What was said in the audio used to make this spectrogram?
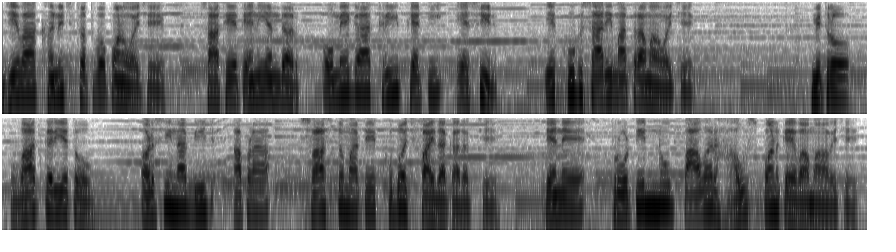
જેવા ખનિજ તત્વો પણ હોય છે. સાથે તેની અંદર ઓમેગા થ્રી ફેટી એસિડ એ ખૂબ સારી માત્રામાં હોય છે. મિત્રો, વાત કરીએ તો અળસીના બીજ આપણા સ્વાસ્થ્ય માટે ખૂબ જ ફાયદાકારક છે. તેને પ્રોટીનનું પાવર હાઉસ પણ કહેવામાં આવે છે.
